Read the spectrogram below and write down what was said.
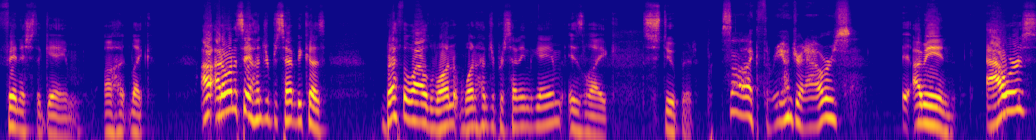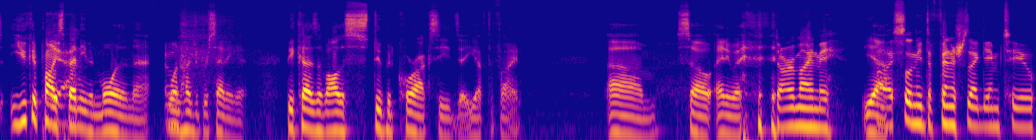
finish the game. Uh, like I, I don't want to say 100% because Breath of the Wild 1 100%ing the game is like stupid. It's not like 300 hours. I- mean, hours you could probably Yeah. spend even more than that Oof. 100%ing it because of all the stupid Korok seeds that you have to find. Um so anyway, Don't remind me. yeah. Oh, I still need to finish that game too.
